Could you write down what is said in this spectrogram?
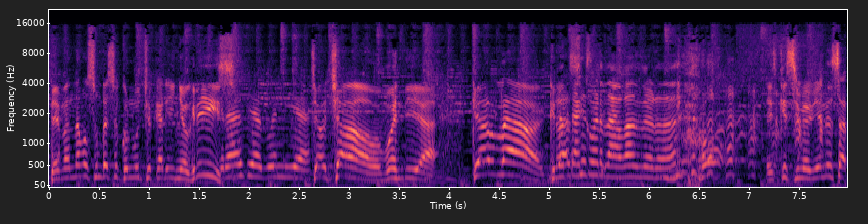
Te mandamos un beso con mucho cariño, Gris. Gracias, buen día. Chao, chao. Buen día. Carla, No te gracias. acordabas, ¿verdad? No, es que si me vienes a...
